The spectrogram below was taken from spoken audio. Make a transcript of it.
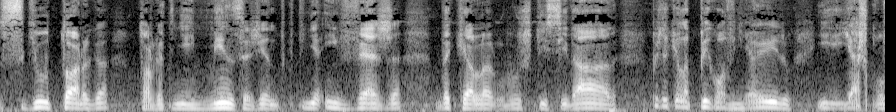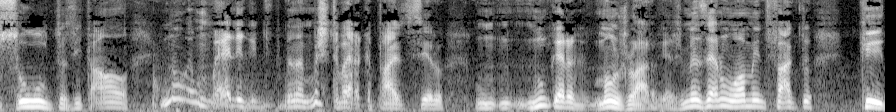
seguiu Torga, Torga tinha imensa gente que tinha inveja daquela rusticidade, depois daquele apego ao dinheiro e, e, às consultas e tal. Não é um médico, mas também era capaz de ser, um, nunca era mãos largas, mas era um homem de facto que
